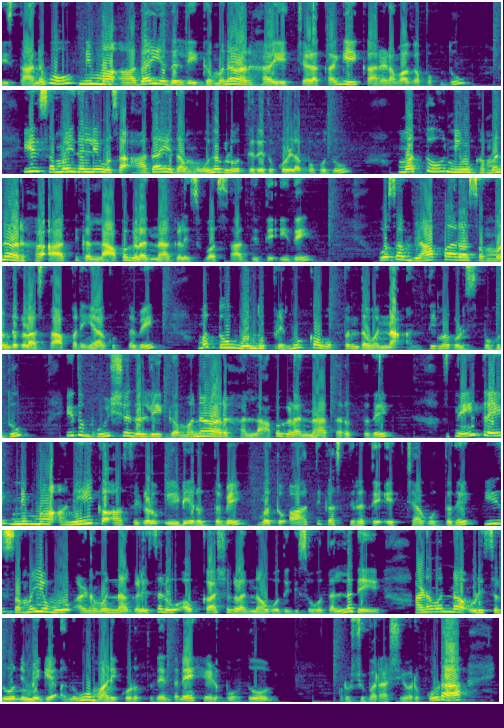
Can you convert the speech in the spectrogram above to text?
ಈ ಸ್ಥಾನವು ನಿಮ್ಮ ಆದಾಯದಲ್ಲಿ ಗಮನಾರ್ಹ ಹೆಚ್ಚಳಕ್ಕಾಗಿ ಕಾರಣವಾಗಬಹುದು. ಈ ಸಮಯದಲ್ಲಿ ಹೊಸ ಆದಾಯದ ಮೂಲಗಳು ತೆರೆದುಕೊಳ್ಳಬಹುದು ಮತ್ತು ನೀವು ಗಮನಾರ್ಹ ಆರ್ಥಿಕ ಲಾಭಗಳನ್ನು ಗಳಿಸುವ ಸಾಧ್ಯತೆ ಇದೆ. ಹೊಸ ವ್ಯಾಪಾರ ಸಂಬಂಧಗಳ ಸ್ಥಾಪನೆಯಾಗುತ್ತವೆ ಮತ್ತು ಒಂದು ಪ್ರಮುಖ ಒಪ್ಪಂದವನ್ನು ಅಂತಿಮಗೊಳಿಸಬಹುದು. ಇದು ಭವಿಷ್ಯದಲ್ಲಿ ಗಮನಾರ್ಹ ಲಾಭಗಳನ್ನು ತರುತ್ತದೆ. ಸ್ನೇಹಿತರೆ, ನಿಮ್ಮ ಅನೇಕ ಆಸೆಗಳು ಈಡೇರುತ್ತವೆ ಮತ್ತು ಆರ್ಥಿಕ ಸ್ಥಿರತೆ ಹೆಚ್ಚಾಗುತ್ತದೆ. ಈ ಸಮಯವು ಹಣವನ್ನ ಗಳಿಸಲು ಅವಕಾಶಗಳನ್ನು ಒದಗಿಸುವುದಲ್ಲದೆ, ಹಣವನ್ನ ಉಳಿಸಲು ನಿಮಗೆ ಅನುವು ಮಾಡಿಕೊಡುತ್ತದೆ ಅಂತಲೇ ಹೇಳಬಹುದು. ವೃಷಭ ರಾಶಿಯವರು ಕೂಡ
